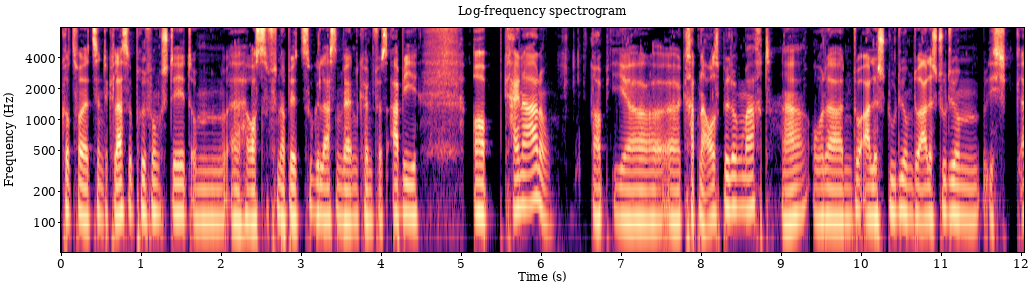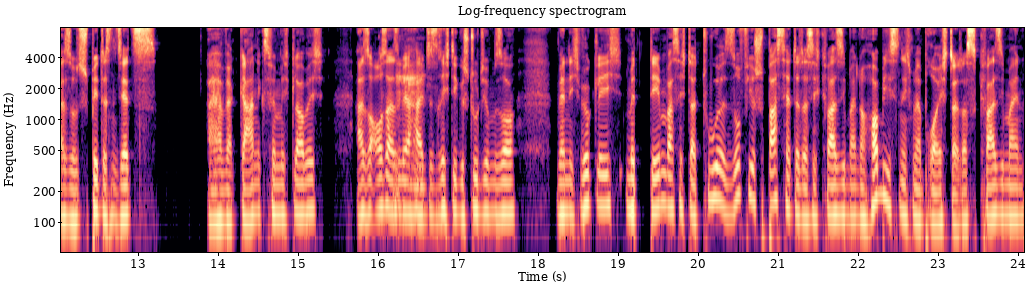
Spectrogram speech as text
kurz vor der 10. Klasse Prüfung steht, um äh, herauszufinden, ob ihr zugelassen werden könnt fürs Abi, ob, keine Ahnung, ob ihr äh, gerade eine Ausbildung macht, ja, oder ein duales Studium, duales Studium, ich, also spätestens jetzt, äh, wäre gar nichts für mich, glaube ich. Also außer es wäre Mhm. halt das richtige Studium so, wenn ich wirklich mit dem, was ich da tue, so viel Spaß hätte, dass ich quasi meine Hobbys nicht mehr bräuchte, dass quasi mein,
